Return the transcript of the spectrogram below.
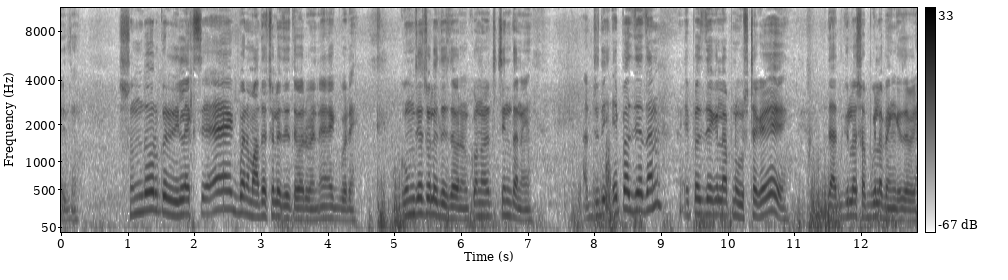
এই যে সুন্দর করে রিল্যাক্সে একবারে মাথায় চলে যেতে পারবেন, একবারে। গুমজে চলে যেতে পারবেন, কোনো চিন্তা নেই। আর যদি এই পাশ দিয়ে যান এই পাশ দিয়ে গেলে আপনি উষ্টা খেয়ে দাঁতগুলো সবগুলো ভেঙে যাবে।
